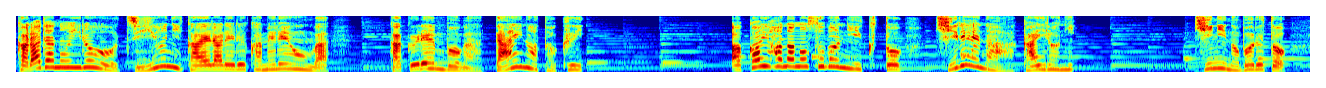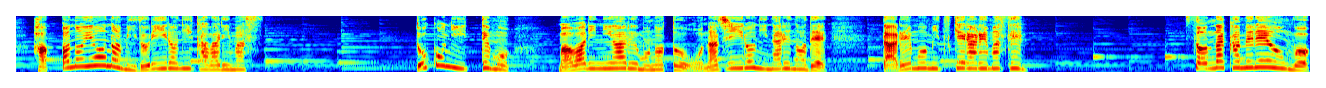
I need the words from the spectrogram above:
体の色を自由に変えられるカメレオンはかくれんぼが大の得意。赤い花のそばに行くと綺麗な赤色に。木に登ると葉っぱのような緑色に変わります。どこに行っても周りにあるものと同じ色になるので誰も見つけられません。そんなカメレオンを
